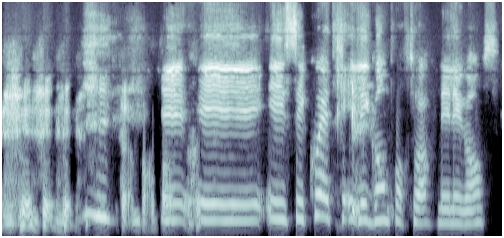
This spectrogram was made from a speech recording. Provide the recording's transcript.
c'est important. Et, et, et c'est quoi être élégant pour toi, l'élégance?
